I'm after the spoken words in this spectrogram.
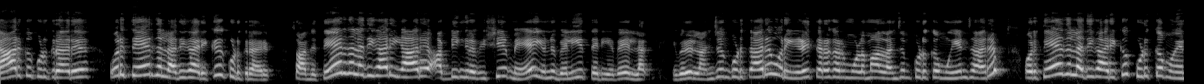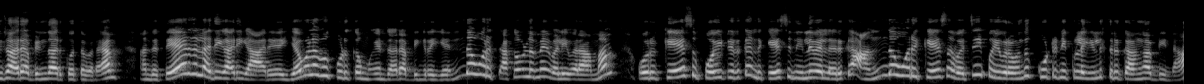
யாருக்கு கொடுக்குறாரு? ஒரு தேர்தல் அதிகாரிக்கு கொடுக்குறாரு. ஸோ அந்த தேர்தல் அதிகாரி யாரு அப்படிங்கிற விஷயமே இன்னும் வெளியே தெரியவே இல்லை. இவர் லஞ்சம் கொடுத்தாரு ஒரு இடைத்தரகர் மூலமா லஞ்சம் கொடுக்க முயன்றாரு ஒரு தேர்தல் அதிகாரிக்கு கொடுக்க முயன்றாரு அப்படின்னு தான் இருக்கோ தவிர அந்த தேர்தல் அதிகாரி யாரு எவ்வளவு கொடுக்க முயன்றாரு அப்படிங்கிற எந்த ஒரு தகவலுமே வெளிவராம ஒரு கேஸ் போயிட்டு இருக்கு அந்த கேஸ் நிலுவையில் இருக்கு. அந்த ஒரு கேஸை வச்சு இப்போ இவரை வந்து கூட்டணிக்குள்ள இழுத்துருக்காங்க அப்படின்னா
